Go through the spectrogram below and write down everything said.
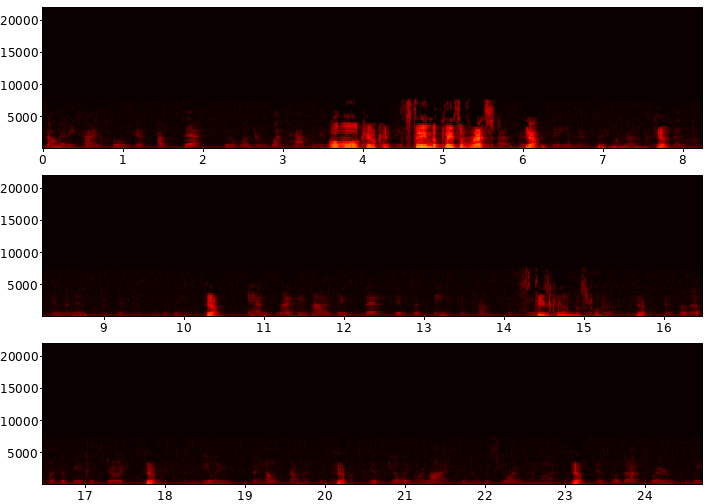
so many times we'll get upset, we'll wonder what's happening. Oh, oh, okay, okay. Stay in the place of rest. Yeah. Stay in that place of rest, Yeah. even in the midst of sickness and disease. Yeah. And recognizing that it's the thief that comes to Steal, kill, and destroy. Yeah. And so that's what disease is doing. Yeah. It's stealing the health from us. It's, Yeah. it's killing our lives, you know, destroying our lives. Yeah. And so that's where we can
